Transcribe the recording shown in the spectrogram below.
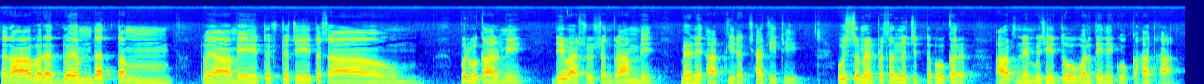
तदा वरद्वयं दत्तम त्वया मे तुष्टचेतसा। पूर्व काल में, देवासुर संग्राम में मैंने आपकी रक्षा की थी। उस समय प्रसन्न चित्त होकर आपने मुझे दो वर देने को कहा था।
